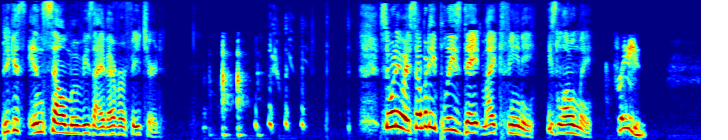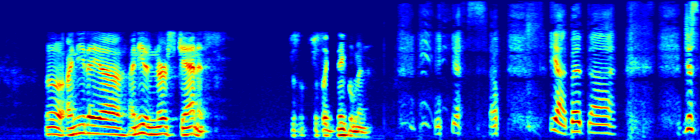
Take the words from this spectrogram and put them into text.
biggest incel movies I've ever featured. So anyway, somebody please date Mike Feeney. He's lonely. Please. Oh, I need a uh, I need a nurse Janice, just just like Dinkelman. yes. So, yeah, but uh, just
